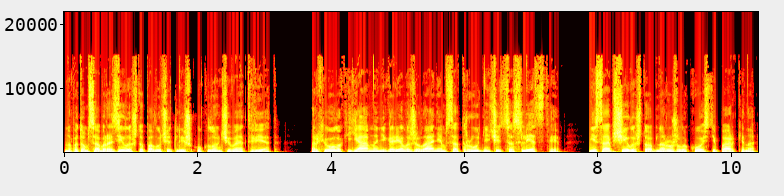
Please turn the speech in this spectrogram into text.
но потом сообразила, что получит лишь уклончивый ответ. Археолог явно не горела желанием сотрудничать со следствием, не сообщила, что обнаружила кости Паркина,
